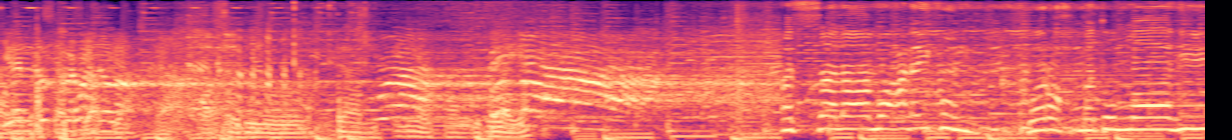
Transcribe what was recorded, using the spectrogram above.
mulai bersiap-siap ya. Ya pause dulu dan ini akan dimulai ya. Assalamualaikum warahmatullahi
